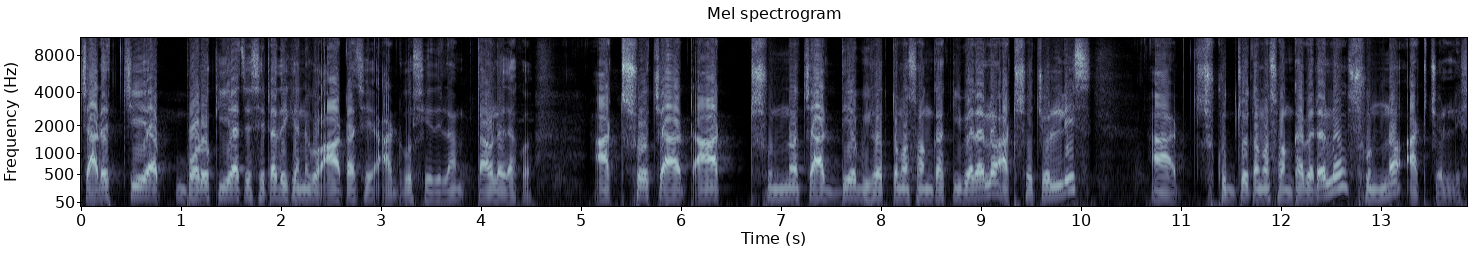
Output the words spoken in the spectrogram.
চারের চেয়ে বড় কি আছে, সেটা দেখে নেব। আট আছে, আট বসিয়ে দিলাম। তাহলে দেখো, আটশো চার, আট শূন্য চার দিয়ে বৃহত্তম সংখ্যা কি বেরালো? আটশো চল্লিশ। আর ক্ষুদ্রতম সংখ্যা বেরোলো? শূন্য, আটচল্লিশ।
